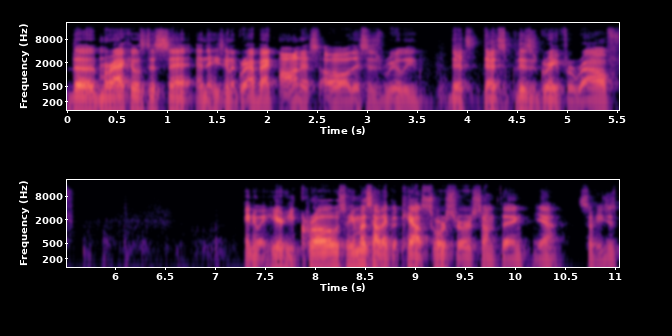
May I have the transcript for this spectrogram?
the miraculous descent, and then he's gonna grab back honest. Oh, this is really that's that's this is great for Ralph. Anyway, here he crows. So he must have like a chaos sorcerer or something. Yeah. So he just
